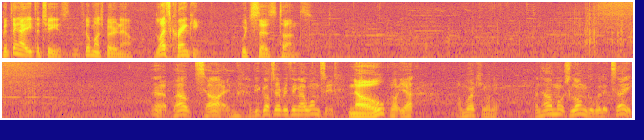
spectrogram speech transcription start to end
Good thing I ate the cheese. I feel much better now. Less cranky, which says tons. About time. Have you got everything I wanted? No. Not yet. I'm working on it. And how much longer will it take?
